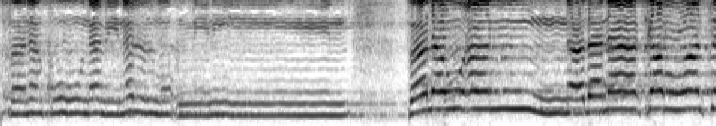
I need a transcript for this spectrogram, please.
فنكون من المؤمنين فلو أن لنا كرة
